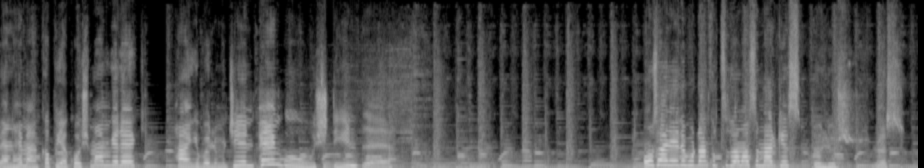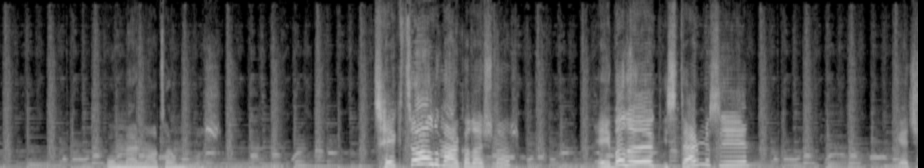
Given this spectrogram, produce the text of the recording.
Ben hemen kapıya koşmam gerek. Hangi bölüm için? Penguş değil de. 10 saniyede buradan kurtulamazsam herkes ölürüz. 10 mermi hatamız var. Tekte aldım arkadaşlar. Ey balık ister misin? Geç.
